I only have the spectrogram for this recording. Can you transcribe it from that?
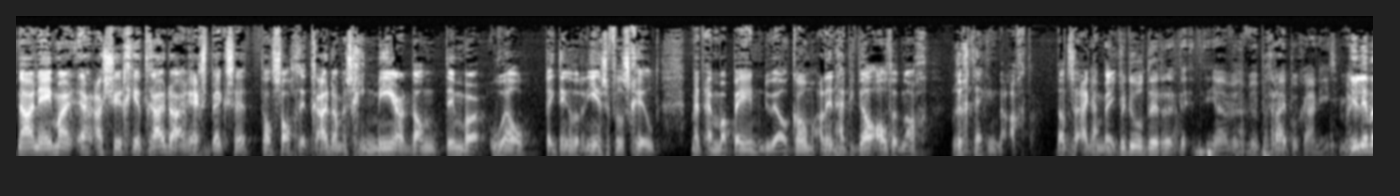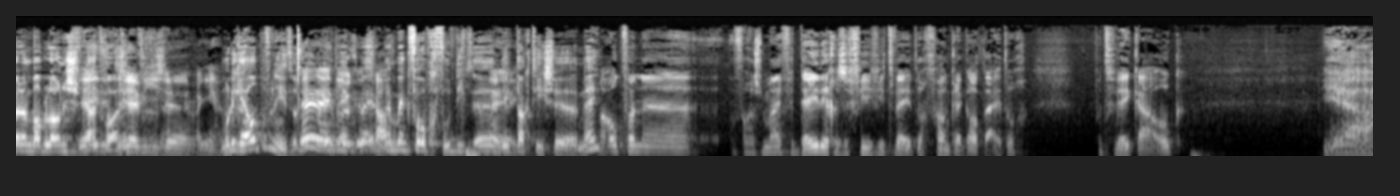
Nou nee, maar als je Geertruida rechtsback zet, dan zal Geertruida misschien meer dan Timber, hoewel, ik denk dat er niet eens zoveel scheelt, met Mbappé in een duel komen. Alleen heb je wel altijd nog rugdekking daarachter. Dat is eigenlijk ik een beetje... bedoel, de, de- ja, we, we begrijpen elkaar niet. Maar, Jullie hebben een Babylonische vraag voor eventjes... eh. Moet ik helpen of niet? Want Nee, nee, ik, ik, ik- ik ben ik vooropgevoed, die, eh, Nee, die nee. tactisch... eh, nee? Maar ook van, eh, volgens mij verdedigen ze 4-4-2, toch? Frankrijk altijd, toch? Voor het WK ook. Ja,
